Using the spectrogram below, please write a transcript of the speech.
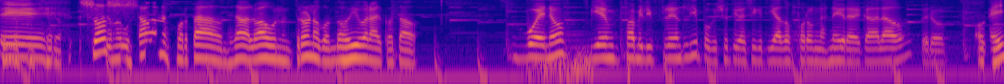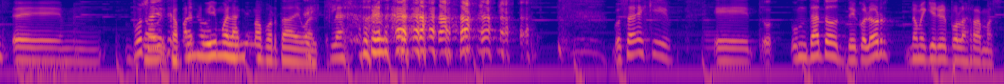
Eh, sos... me gustaban las portadas donde estaba el vago en un trono con dos víboras al costado. Bueno, bien family friendly, porque yo te iba a decir que tenía dos porongas negras de cada lado, pero. Ok. Eh, ¿vos capaz no vimos la misma portada igual. claro. Vos sabés que eh, un dato de color, no me quiero ir por las ramas.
